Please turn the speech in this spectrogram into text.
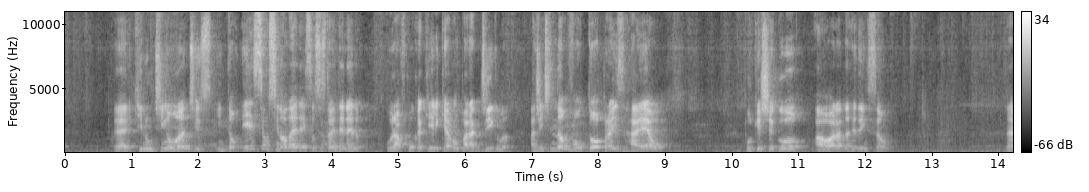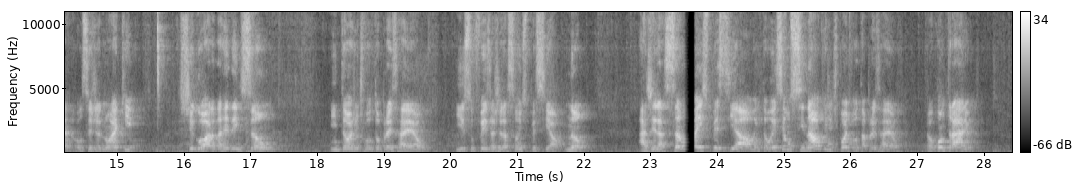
é, que não tinham antes, então esse é um sinal da redenção. Vocês estão entendendo? O Rav Kuk aqui ele quebra um paradigma. A gente não voltou para Israel porque chegou a hora da redenção. Né? Ou seja, não é que chegou a hora da redenção, então a gente voltou para Israel e isso fez a geração especial. Não. A geração é especial, então esse é um sinal que a gente pode voltar para Israel. É o contrário.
